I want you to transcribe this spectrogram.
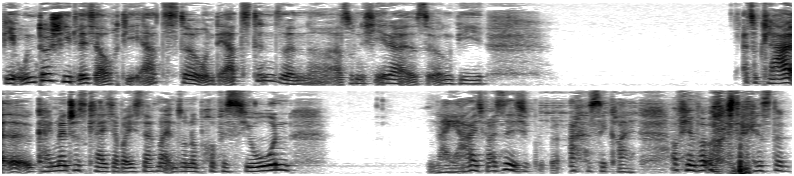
wie unterschiedlich auch die Ärzte und Ärztinnen sind. Ne? Also nicht jeder ist irgendwie. Also klar, äh, kein Mensch ist gleich, aber ich sag mal, in so einer Profession, naja, ich weiß nicht, ach, ist egal. Auf jeden Fall war ich da gestern.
